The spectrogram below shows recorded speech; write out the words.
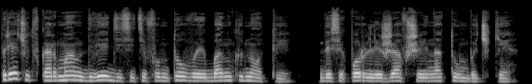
прячут в карман две десятифунтовые банкноты, до сих пор лежавшие на тумбочке.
